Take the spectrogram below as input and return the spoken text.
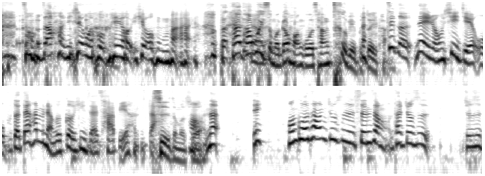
总召，你认为我没有用吗？他他他为什么跟黄国昌特别不对盘？这个内容细节我不知道，但他们两个个性实在差别很大。是这么说。那哎、欸，黄国昌就是身上他就是就是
